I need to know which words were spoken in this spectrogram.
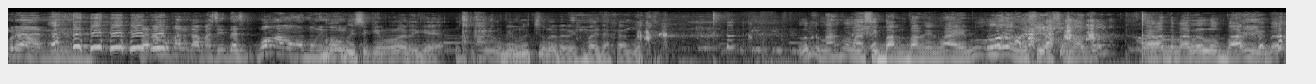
berani karena bukan kapasitas gue nggak mau ngomongin Gue bisikin lu nih kayak, lu kan lebih lucu lo dari kebanyakan lu. lu kenapa masih bang-bang yang lain? Lu, yang nge semua tuh. Lewat depan lu, lu bang gitu.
